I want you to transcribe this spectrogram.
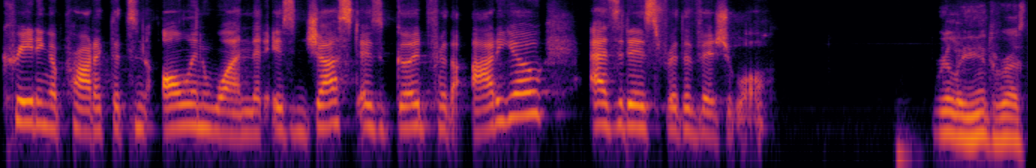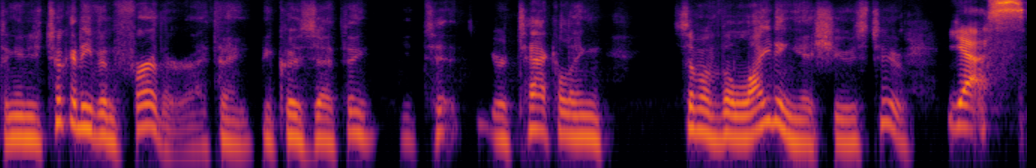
creating a product that's an all in one that is just as good for the audio as it is for the visual. Really interesting. And you took it even further, I think, because I think you're tackling some of the lighting issues too. Yes.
